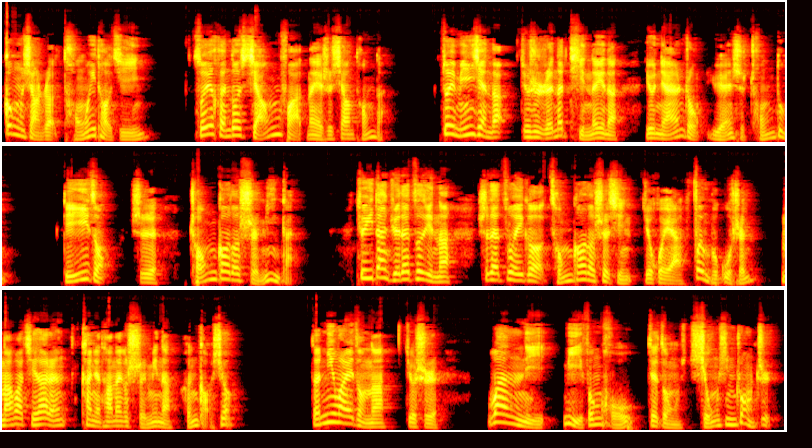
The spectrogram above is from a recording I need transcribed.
共享着同一套基因，所以很多想法那也是相通的。最明显的就是人的体内呢有两种原始冲动，第一种是崇高的使命感，就一旦觉得自己呢是在做一个崇高的事情，就会啊奋不顾身，哪怕其他人看见他那个使命呢很搞笑。但另外一种呢就是万里觅封侯这种雄心壮志，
